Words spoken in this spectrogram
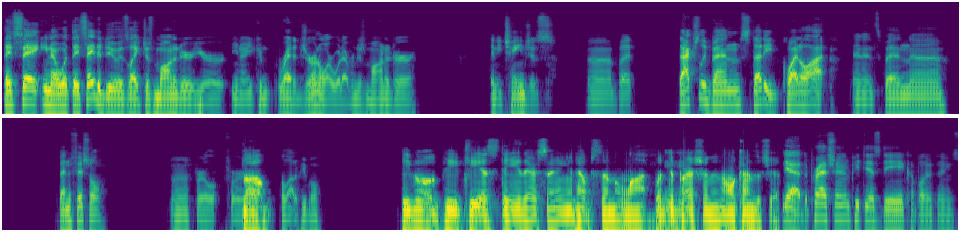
they say, you know, what they say to do is like just monitor your, you know, you can write a journal or whatever and just monitor any changes. Uh, but it's actually been studied quite a lot and it's been uh beneficial uh, for for Well, a lot of people. People with PTSD, they're saying it helps them a lot with Mhm. depression and all kinds of shit. Yeah, depression, PTSD, a couple other things.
